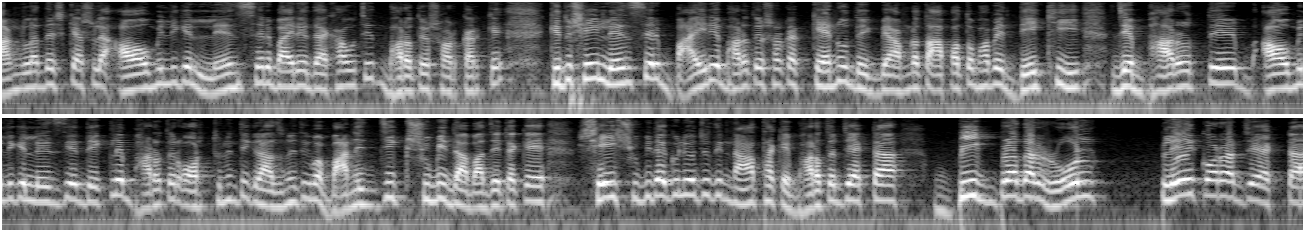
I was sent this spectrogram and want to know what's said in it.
বাংলাদেশকে আসলে আওয়ামী লীগের লেন্সের বাইরে দেখা উচিত ভারতীয় সরকারকে। কিন্তু সেই লেন্সের বাইরে ভারতীয় সরকার কেন দেখবে? আমরা তো আপাতভাবে দেখি যে ভারতে, আওয়ামী লীগের লেন্স দিয়ে দেখলে ভারতের অর্থনৈতিক, রাজনৈতিক বা বাণিজ্যিক সুবিধা বা যেটাকে সেই সুবিধাগুলিও যদি না থাকে, ভারতের যে একটা বিগ ব্রাদার রোল প্লে করার যে একটা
